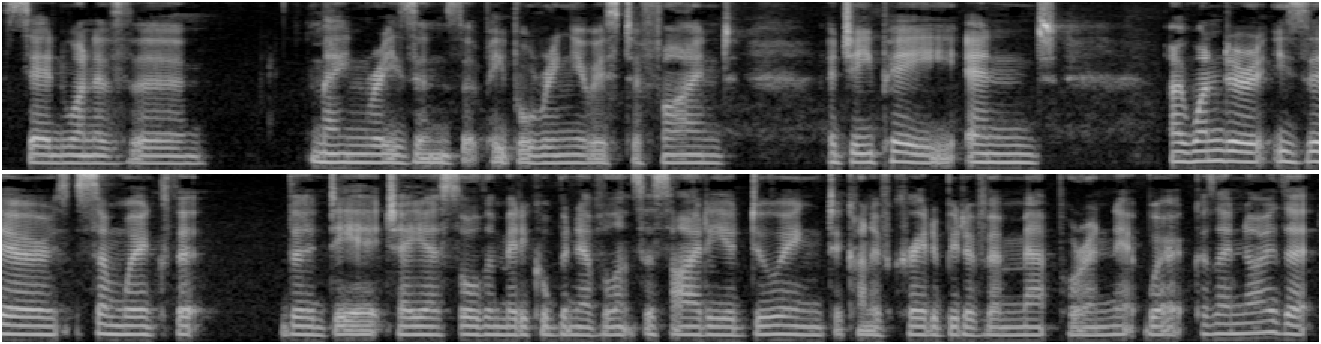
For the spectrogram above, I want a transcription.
said one of the main reasons that people ring you is to find a GP. And I wonder, is there some work that the DHAS or the Medical Benevolent Society are doing to kind of create a bit of a map or a network? Because I know that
